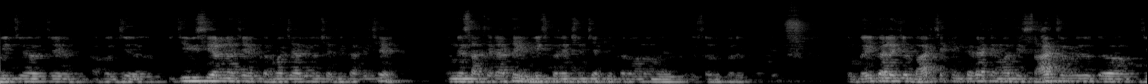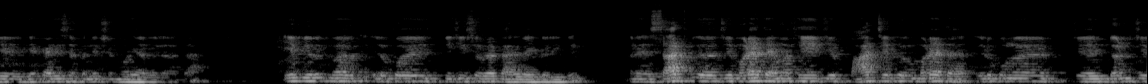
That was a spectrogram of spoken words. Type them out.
વીજ જે આપણે જે પીજીવીસીએલના જે કર્મચારીઓ છે, અધિકારી છે એમને સાથે રાખી વીજ કનેક્શન ચેકિંગ કરવાનું અમે શરૂ કરેલું હતું. તો ગઈકાલે જે બાર ચેકિંગ કર્યા તેમાંથી સાત જે ગેરકાયદેસર કનેક્શન મળી આવેલા હતા. એ વિરુદ્ધમાં એ લોકોએ પીજીવીસીએલ કાર્યવાહી કરી હતી. અને સાત જે મળ્યા હતા, એમાંથી જે પાંચ જે મળ્યા હતા, એ લોકોને જે દંડ જે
